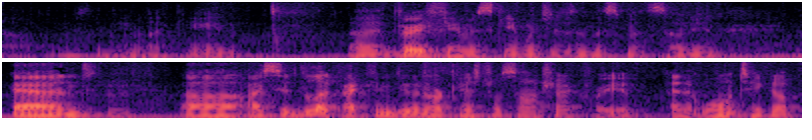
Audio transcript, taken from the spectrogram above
oh, what was the name of that game? Uh, a very famous game, which is in the Smithsonian. And uh, I said, look, I can do an orchestral soundtrack for you, and it won't take up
